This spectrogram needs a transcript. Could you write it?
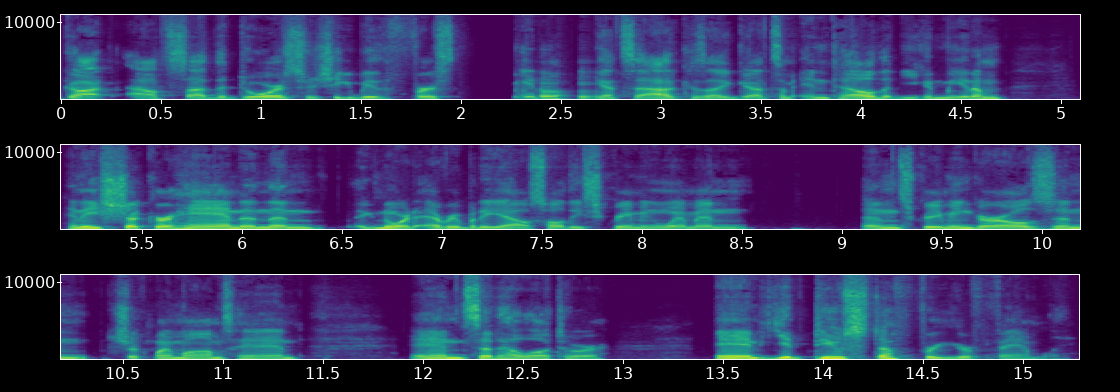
got outside the door so she could be the first meet him he gets out because I got some intel that you can meet him. And he shook her hand and then ignored everybody else, all these screaming women and screaming girls, and shook my mom's hand and said hello to her. And you do stuff for your family.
